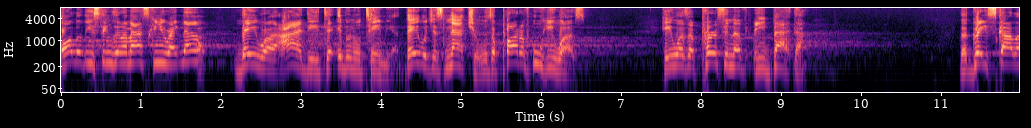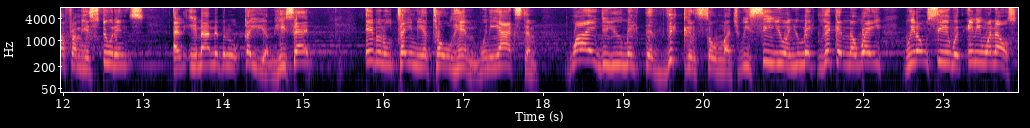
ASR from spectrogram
All of these things that I'm asking you right now, they were adi to Ibn Taymiyyah. They were just natural. It was a part of who he was. He was a person of ibadah. The great scholar from his students, Al-Imam Ibn al-Qayyim, he said, Ibn Taymiyyah told him when he asked him, why do you make the dhikr so much? We see you and you make dhikr in a way we don't see it with anyone else.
